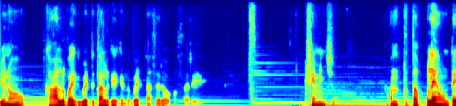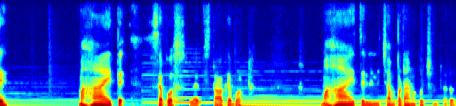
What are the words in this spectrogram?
యూనో కాళ్ళు పైకి పెట్టి తలకాయ కింద పెట్టినా సరే ఒకసారి క్షమించు. అంత తప్పులే ఉంటాయి. మహా అయితే సపోజ్ లెట్స్ టాక్ అబౌట్ మహా అయితే నిన్ను చంపడానికి వచ్చుంటాడు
